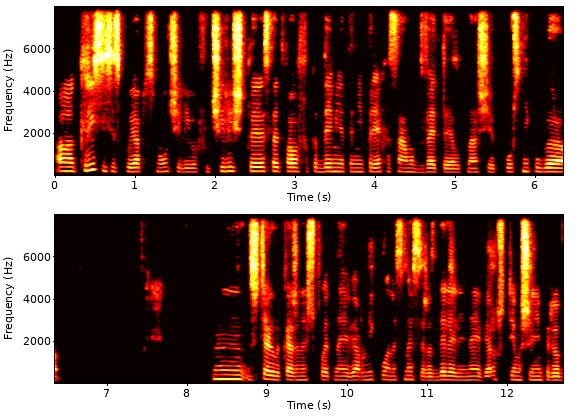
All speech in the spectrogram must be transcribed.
А, Криси, с която сме учили в училище, след това в академията ни приеха само двете от нашия курс. Никога щях да кажа нещо, което не е вярно. Никога не сме се разделяли, не е вярно, защото имаше един период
